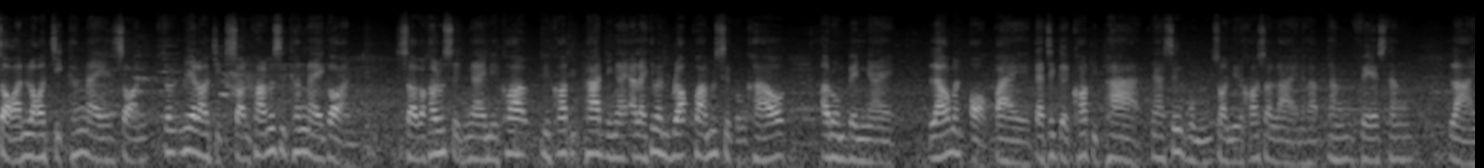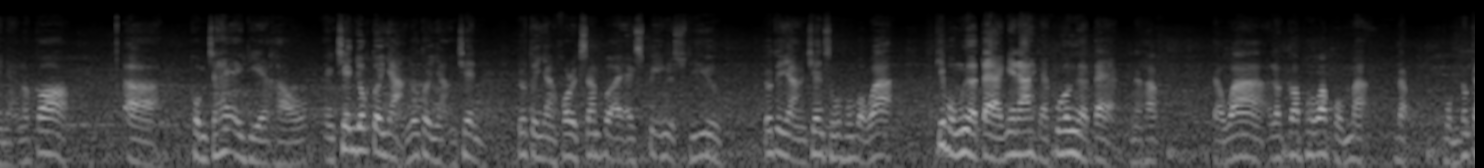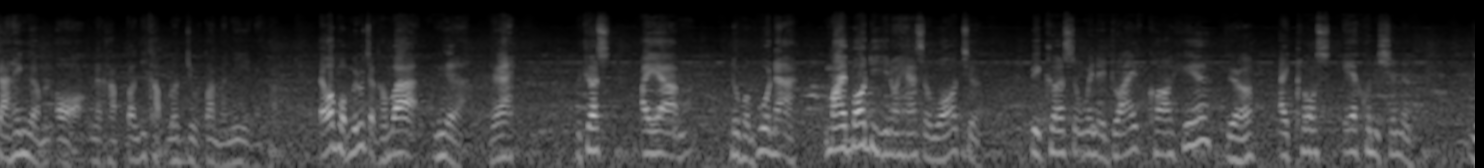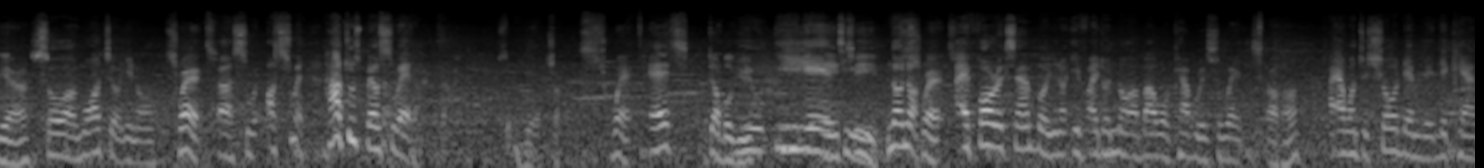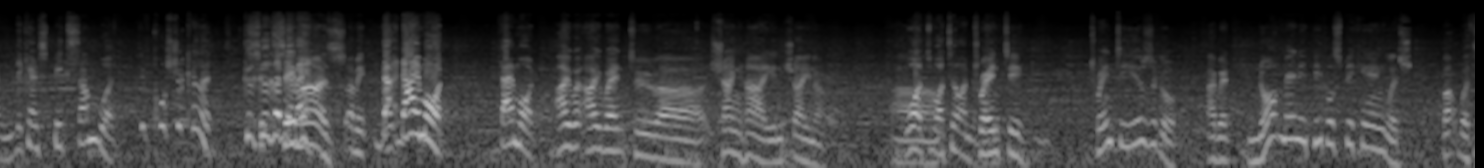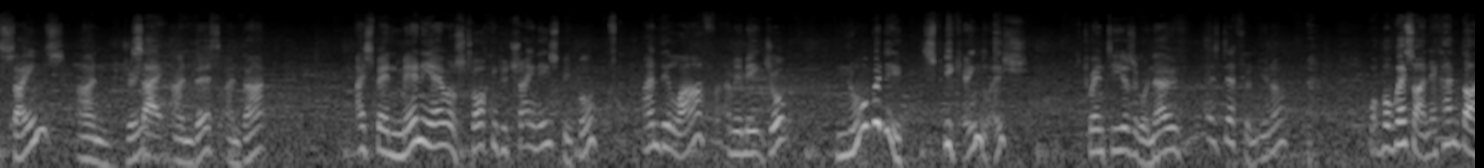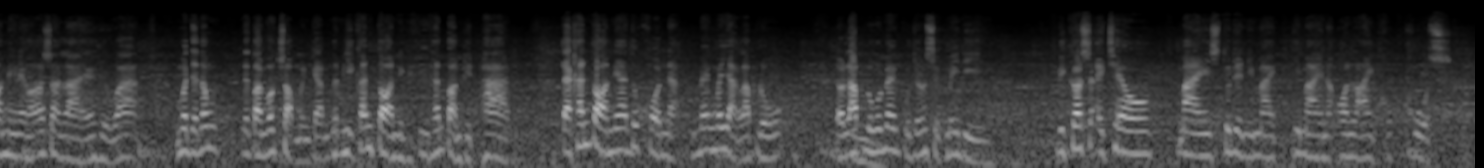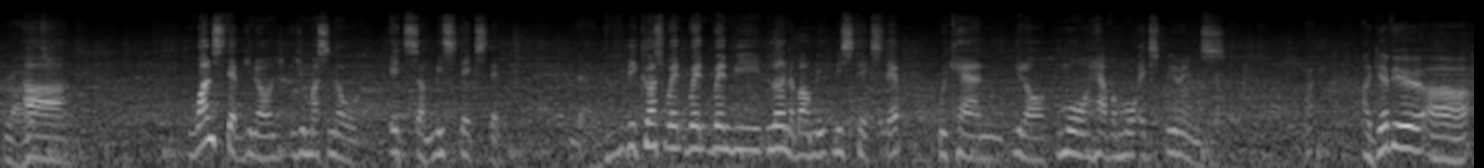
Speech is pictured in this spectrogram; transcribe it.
สอนลอจิกข้างในสอนไม่ใช่ลอจิกสอนความรู้สึกข้างในก่อน สอนว่าเขารู้สึกไงมีข้อมีข้อผิดพลาดยังไง อะไรที่มันบล็อกความรู้สึกของเขาอารมณ์เป็นไง แล้วมันออกไปแต่จะเกิดข้อผิดพลาดนะซึ่งผมสอนอยู่ในคอร์สออนไลน์นะครับ ทั้งเฟซทั้งไลน์เนี่ยแล้วก็ผมจะให้ไอเดียเขาอย่างเช่น ยกตัวอย่างยกตัวอย่างเช่น ยกตัวอย่าง for example I speak English to you ยกตัวอย่างเช่น สมมติผมบอกว่าที่ผมเหงื่อแตกเนี่ยนะอยากพูดว่าเหงื่อแตกนะครับ แต่ว่าแล้วก็เพราะว่าผมอะแบบผมต้องการให้เหงื่อมันออกนะครับตอนที่ขับรถอยู่ตอนมานี่นะครับแต่ว่าผมไม่รู้จักคำว่าเหงื่อนะ because I um ดูผมพูดนะ my body you know has a water because when I drive car here Yeah, I close air conditioner yeah. so uh, water you know Sweat. uh, sweat oh sweat how to spell sweat Water. Sweat. S W U E A T. no no Sweat. I, for example you know if I don't know about vocabulary sweat Uh huh. I, I want to show them they, they can they can speak some word Of course you can. Good- S- good- good, Same mate. as. I mean, ได้ได้หมด ได้หมด I, w- I went to uh, Shanghai in China. Uh, What- what's on the 20, 20 years ago. I went, not many people speaking English, but with signs and drink Sign. and this and that. I spend many hours talking to Chinese people and they laugh and we make joke. Nobody speak English 20 years ago. Now it's different, you know. ผมผมเคยสอนในขั้นตอนหนึ่งในคอร์สออนไลน์ก็คือว่ามันจะต้องในตอนเวิร์กช็อปเหมือนกันมันมีขั้นตอนหนึงคือขั้นตอนผิดพลาด แต่ขั้นตอนเนี้ยทุกคนน่ะแม่งไม่อยากรับรู้เรารับรู้แม่งกูจะรู้สึกไม่ดี because I tell my student in my in my online co- course Right. uh, one step you know you must know it's a mistake step because when when when we learn about mi- mistake step we can you know more have a more experience I give you uh,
